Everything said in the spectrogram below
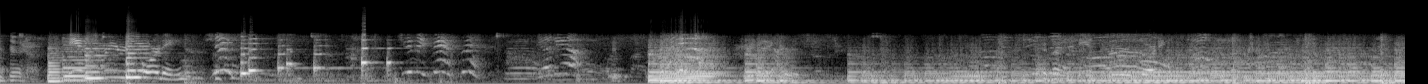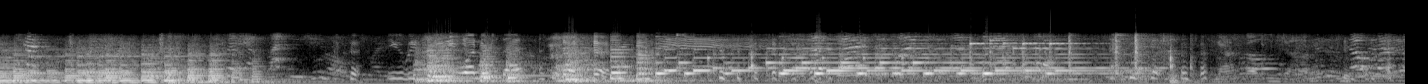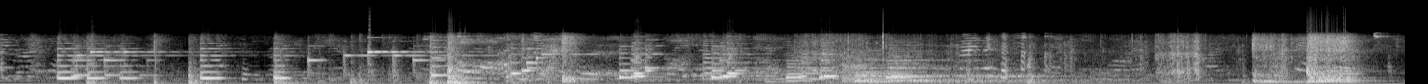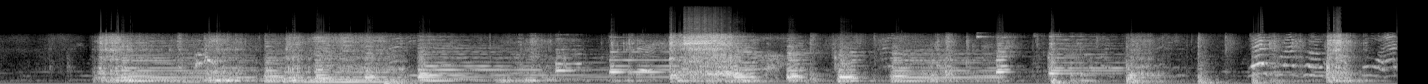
It's re-recording. Jimmy, back, back. Yodi up. You could be Stevie Wonder, Seth. Not Elton John.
